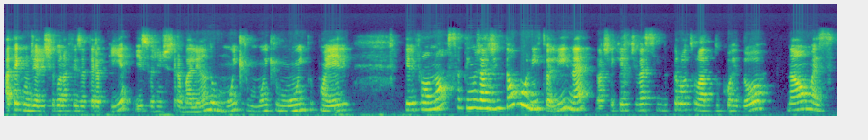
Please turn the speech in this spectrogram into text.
Até que um dia ele chegou na fisioterapia, isso a gente trabalhando muito, muito, muito com ele. E ele falou: Nossa, tem um jardim tão bonito ali, né? Eu achei que ele tivesse ido pelo outro lado do corredor. Não, mas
